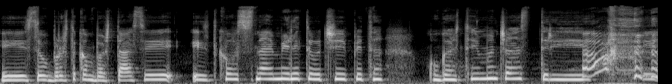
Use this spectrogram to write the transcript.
И се обръща към баща си и такова с най-милите очи и пита, кога ще има част 3? и...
